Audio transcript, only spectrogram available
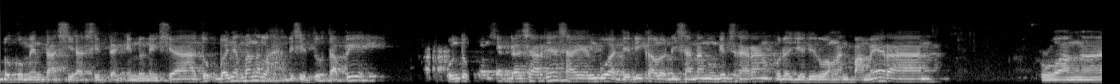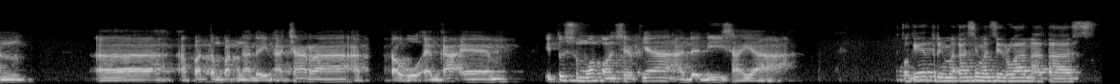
Dokumentasi Arsitek Indonesia, itu banyak banget lah di situ. Tapi untuk konsep dasarnya saya yang buat. Jadi kalau di sana mungkin sekarang udah jadi ruangan pameran, ruangan uh, apa tempat ngadain acara atau UMKM, itu semua konsepnya ada di saya. Oke, terima kasih Mas Irwan atas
